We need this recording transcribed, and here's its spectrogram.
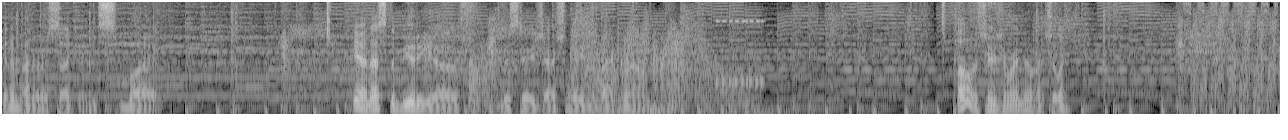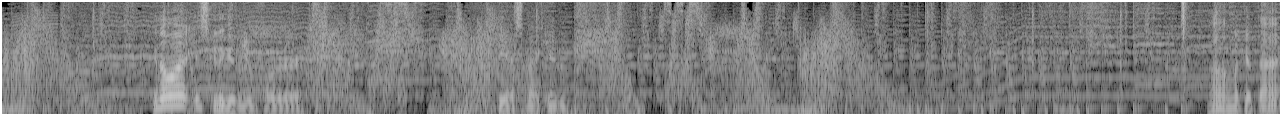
in a matter of seconds, but yeah, that's the beauty of this stage actually in the background. Oh, it's changing right now, actually. You know what? It's gonna give you for PS back in. Oh, look at that.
